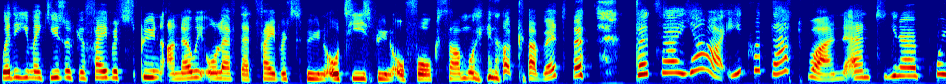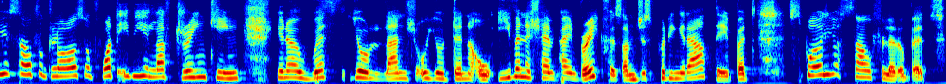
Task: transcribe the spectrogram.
whether you make use of your favorite spoon. I know we all have that favorite spoon or teaspoon or fork somewhere in our cupboard. but uh, yeah, eat with that one and, you know, pour yourself a glass of whatever you love drinking, you know, with your lunch or your dinner or even a champagne breakfast. I'm just putting it out there, but spoil yourself a little bit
